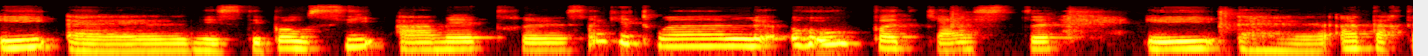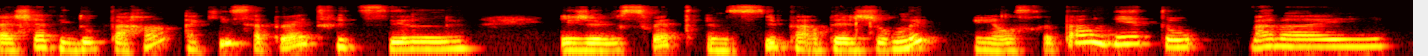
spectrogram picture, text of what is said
Et euh, n'hésitez pas aussi à mettre 5 étoiles au podcast et euh, à partager avec d'autres parents à qui ça peut être utile. Et je vous souhaite une super belle journée et on se reparle bientôt. Bye bye!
